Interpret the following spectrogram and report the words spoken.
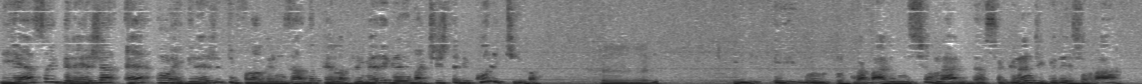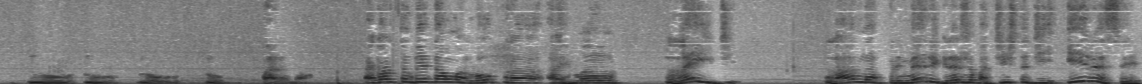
E essa igreja é uma igreja que foi organizada pela primeira igreja batista de Curitiba. Hum. E, e um, um, trabalho missionário dessa grande igreja lá no, no, no, no Paraná. Agora também dá um alô para a irmã Leide, lá na primeira igreja batista de Irecê.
